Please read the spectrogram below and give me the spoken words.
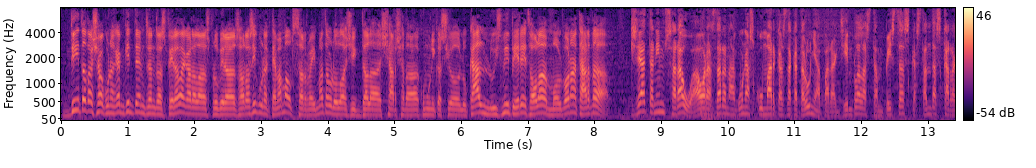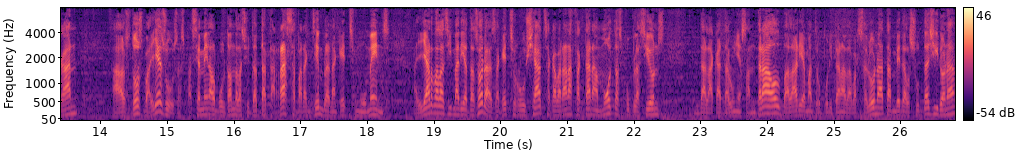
Dit tot això, coneguem quin temps ens espera de cara a les properes hores i connectem amb el Servei Meteorològic de la xarxa de comunicació local. Luismi Pérez, hola, molt bona tarda. Ja tenim Sarau a hores d'ara en algunes comarques de Catalunya. Per exemple, les tempestes que estan descarregant als dos Vallesos, especialment al voltant de la ciutat de Terrassa, per exemple, en aquests moments. Al llarg de les immediates hores, aquests ruixats acabaran afectant a moltes poblacions de la Catalunya central, de l'àrea metropolitana de Barcelona, també del sud de Girona,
